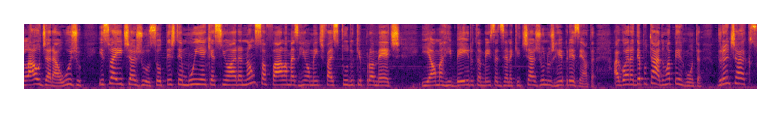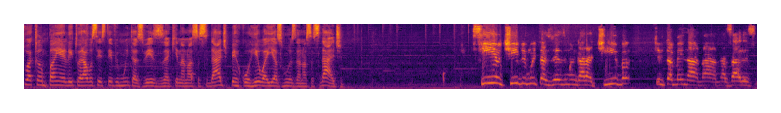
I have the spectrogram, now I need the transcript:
Cláudia Araújo. Isso aí, Tia Ju, sou testemunha que a senhora não só fala, mas realmente faz tudo o que promete. E Elma Ribeiro também está dizendo aqui, Tia Ju nos representa. Agora, deputado, uma pergunta. Durante a sua campanha eleitoral, você esteve muitas vezes aqui na nossa cidade, percorreu aí as ruas da nossa cidade? Sim, eu tive muitas vezes em Mangaratiba, tive também na, na, nas áreas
